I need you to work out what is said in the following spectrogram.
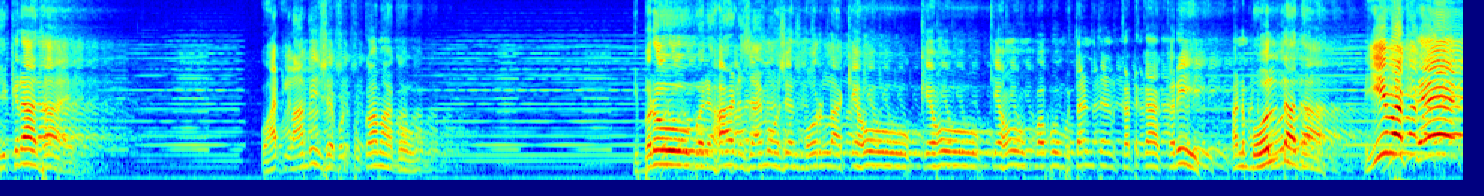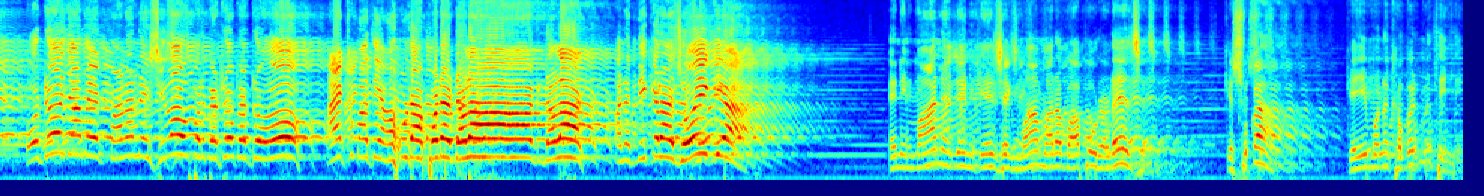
દીકરા થાય વાત લાંબી છે, પણ ટૂંકામાં કહું. બરોબર હાડ જામ્યો છે મોરલા કેહો કેહો કેહો, બાપુ, ત્રણ ત્રણ કટકા કરી અને બોલતા હતા એ વખતે ઓઢો જામે એક પાણાની શિલા ઉપર બેઠો બેઠો આંખમાંથી આહુડા પડે, ડળાક ડળાક, અને દીકરા જોઈ ગયા. એની માને જઈને કહે છે કે, માં, મારા બાપુ રડે છે. કે શું કામ? કે એ મને ખબર નથી.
